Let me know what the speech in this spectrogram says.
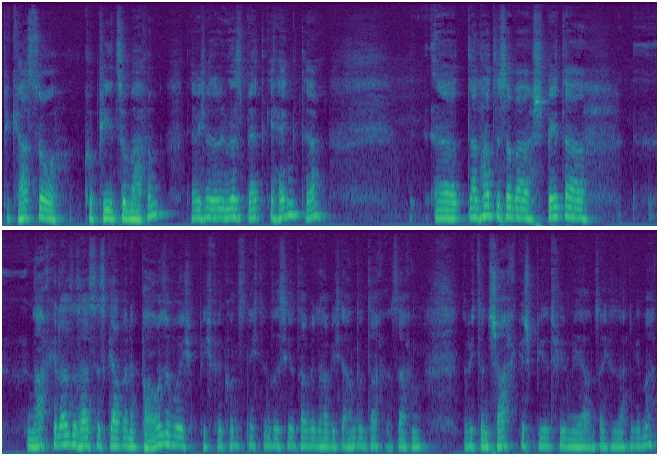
Picasso-Kopie zu machen. Die habe ich mir dann in das Bett gehängt. Ja. Äh, dann hat es aber später nachgelassen. Das heißt, es gab eine Pause, wo ich mich für Kunst nicht interessiert habe. Da habe ich andere Sachen, da habe ich dann Schach gespielt, viel mehr und solche Sachen gemacht.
